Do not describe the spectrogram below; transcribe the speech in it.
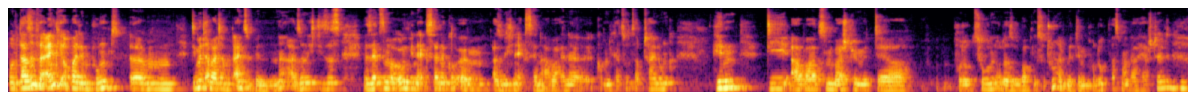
Und da sind wir eigentlich auch bei dem Punkt, ähm, die Mitarbeiter mit einzubinden. Ne? Also nicht dieses, wir setzen mal irgendwie eine externe, ähm, also nicht eine externe, aber eine Kommunikationsabteilung hin, die aber zum Beispiel mit der Produktion oder so überhaupt nichts zu tun hat mit dem Produkt, was man da herstellt. Mhm.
